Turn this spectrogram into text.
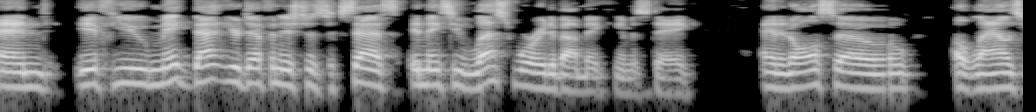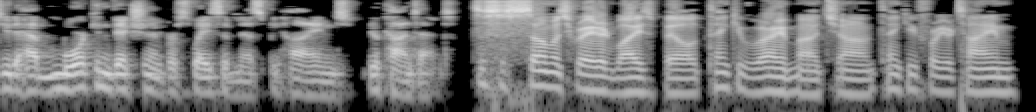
And if you make that your definition of success, it makes you less worried about making a mistake. And it also allows you to have more conviction and persuasiveness behind your content. This is so much great advice, Bill. Thank you very much. Um, thank you for your time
